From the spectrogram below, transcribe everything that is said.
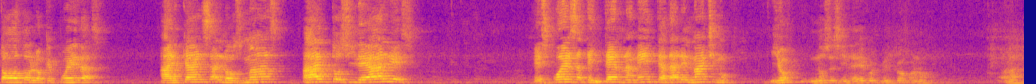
todo lo que puedas. Alcanza los más altos ideales. Esfuérzate internamente a dar el máximo. Yo no sé si le dejo el micrófono. a-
